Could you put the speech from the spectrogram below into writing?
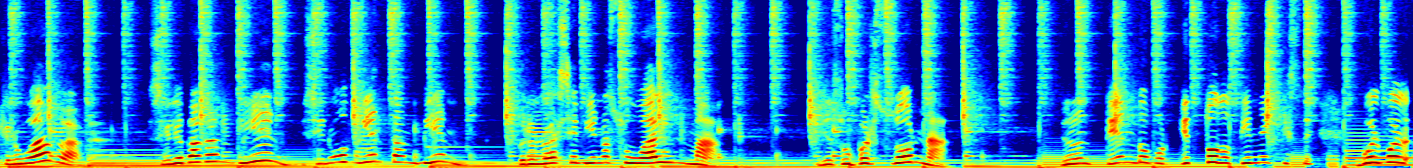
que lo haga. Si le pagan bien, si no bien también, pero lo hace bien a su alma y a su persona. Yo no entiendo por qué todo tiene que ser. Vuelvo al,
